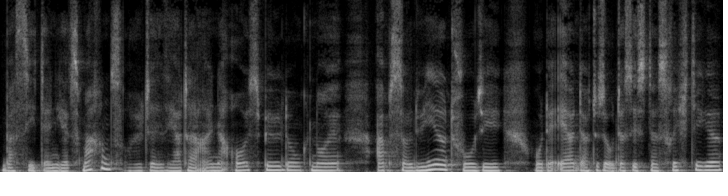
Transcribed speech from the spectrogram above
was sie denn jetzt machen sollte. Sie hatte eine Ausbildung neu absolviert, wo sie oder er dachte so, das ist das Richtige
